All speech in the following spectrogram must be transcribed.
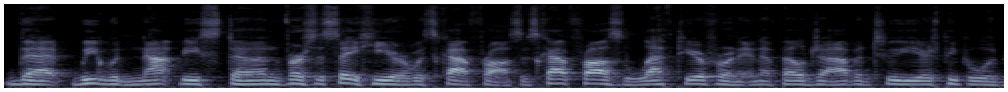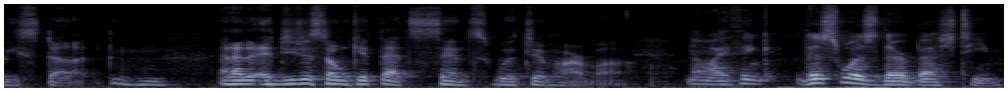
that we would not be stunned. Versus say here with Scott Frost, if Scott Frost left here for an NFL job in two years, people would be stunned. Mm-hmm. And, and you just don't get that sense with Jim Harbaugh. No, I think this was their best team.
